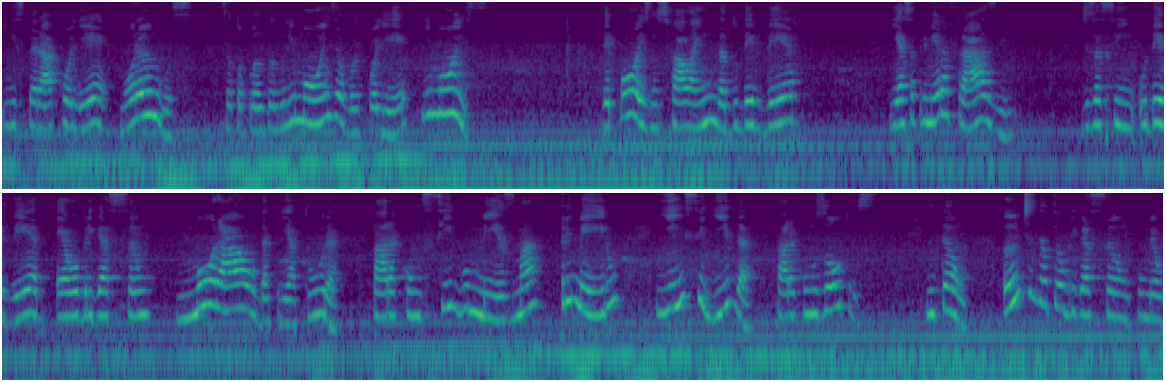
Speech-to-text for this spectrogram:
e esperar colher morangos. Se eu estou plantando limões, eu vou colher limões. Depois nos fala ainda do dever. E essa primeira frase diz assim: o dever é a obrigação moral da criatura para consigo mesma, primeiro, e em seguida para com os outros. Então, antes de eu ter obrigação com meu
